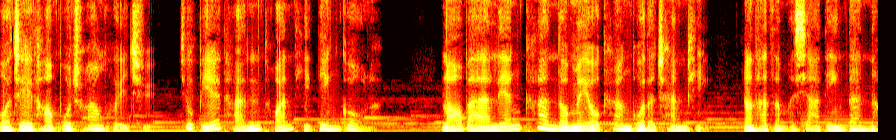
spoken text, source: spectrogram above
我这套不穿回去。就别谈团体订购了，老板连看都没有看过的产品，让他怎么下订单呢？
